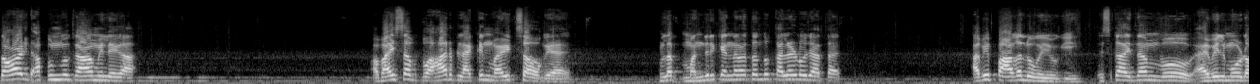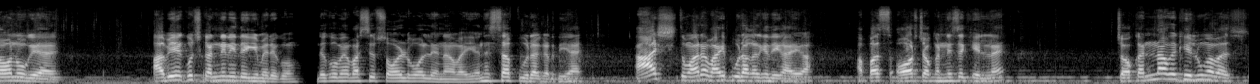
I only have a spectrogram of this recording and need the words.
सॉल्ट अपन को कहाँ मिलेगा? और भाई सब बाहर ब्लैक एंड व्हाइट सा हो गया है। मतलब मंदिर के अंदर आता तो कलर्ड हो जाता है। अभी पागल हो गई होगी। इसका एकदम वो एविल मोड ऑन हो गया है। अब ये कुछ करने नहीं देगी मेरे को। देखो मेरे पास सिर्फ़ सॉल्ट बॉल लेना है भाई। सब पूरा कर दिया है। आज तुम्हारा भाई पूरा करके दिखाएगा। अब बस और चौकन्ने से खेलना है। चौकन्ना होकर खेलूँगा बस।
